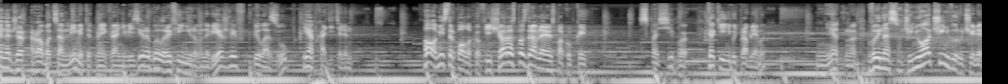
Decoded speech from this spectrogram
Менеджер Robots Unlimited на экране визира был рафинированно вежлив, белозуб и обходителен. «О, мистер Полохов, еще раз поздравляю с покупкой!» «Спасибо. Какие-нибудь проблемы?» «Нет, но вы нас очень-очень выручили!»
